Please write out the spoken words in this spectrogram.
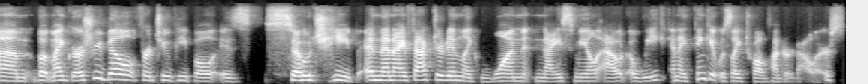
Um, but my grocery bill for two people is so cheap. And then I factored in like one nice meal out a week. And I think it was like $1,200,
